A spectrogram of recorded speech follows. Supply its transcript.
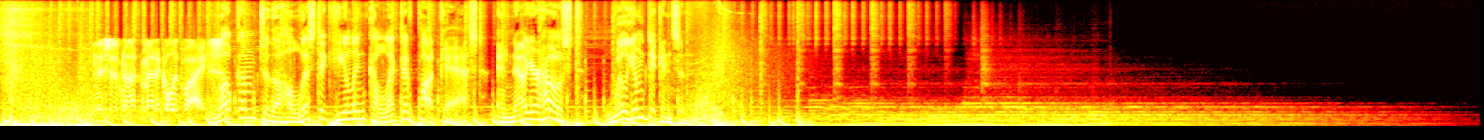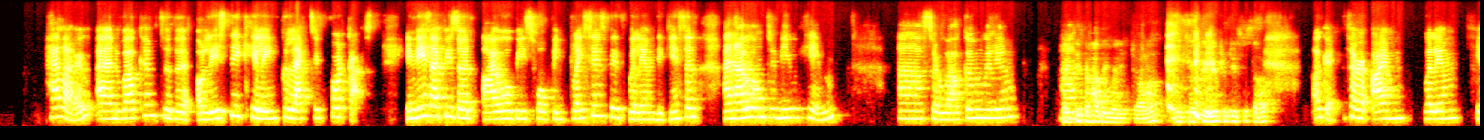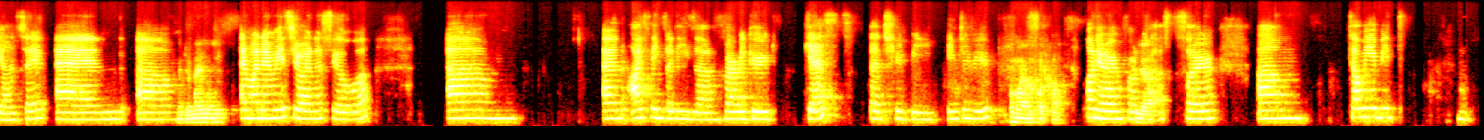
This is not medical advice. Welcome to the Holistic Healing Collective podcast. And now your host, William Dickinson. Hello, and welcome to the Holistic Healing Collective podcast. In this episode, I will be swapping places with William Dickinson, and I will interview him. Uh, so, welcome, William. Thank uh, you for having me, Joanna. Can you introduce yourself? Okay, so I'm William Fiance, and um, and your name is. And my name is Joanna Silva. Um, and I think that he's a very good guest that should be interviewed for my own podcast. on your own podcast. Yeah. so um, tell me a bit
